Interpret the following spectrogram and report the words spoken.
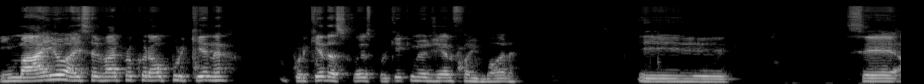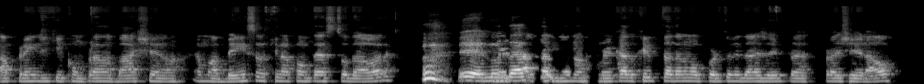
em maio. Aí você vai procurar o porquê, né? O porquê das coisas, por que, que meu dinheiro foi embora. E você aprende que comprar na baixa é uma benção, que não acontece toda hora. É, não dá. Tá dando, o mercado cripto tá dando uma oportunidade aí para geral.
